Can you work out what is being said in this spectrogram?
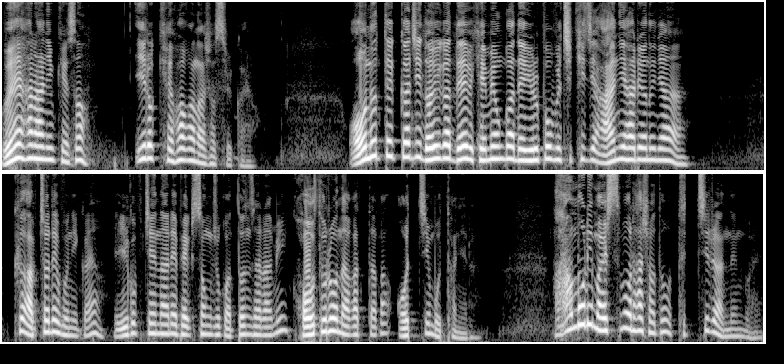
왜 하나님께서 이렇게 화가 나셨을까요? 어느 때까지 너희가 내 계명과 내 율법을 지키지 아니하려느냐? 그 앞절에 보니까요. 일곱째 날에 백성 중 어떤 사람이 거두로 나갔다가 얻지 못하니라. 아무리 말씀을 하셔도 듣지를 않는 거예요.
